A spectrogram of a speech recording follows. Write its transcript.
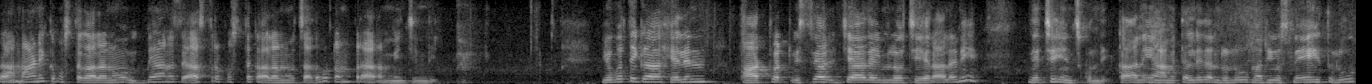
ప్రామాణిక పుస్తకాలను విజ్ఞాన శాస్త్ర పుస్తకాలను చదవటం ప్రారంభించింది. యువతిగా హెలెన్ హార్ట్వర్ట్ విశ్వవిద్యాలయంలో చేరాలని నిశ్చయించుకుంది. కానీ ఆమె తల్లిదండ్రులు మరియు స్నేహితులు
